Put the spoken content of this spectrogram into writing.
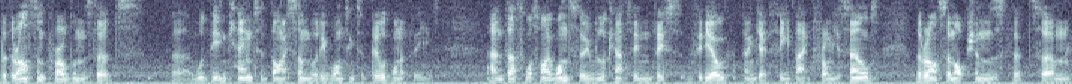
But there are some problems that uh, would be encountered by somebody wanting to build one of these. And that's what I want to look at in this video and get feedback from yourselves. There are some options that um,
